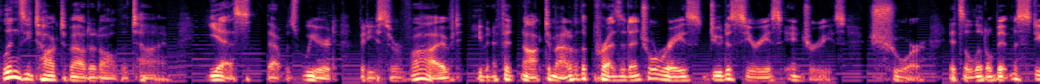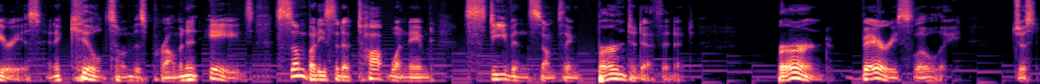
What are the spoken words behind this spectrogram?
Lindsay talked about it all the time. Yes, that was weird, but he survived, even if it knocked him out of the presidential race due to serious injuries. Sure, it's a little bit mysterious, and it killed some of his prominent aides. Somebody said a top one named Steven something burned to death in it. Burned very slowly. Just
